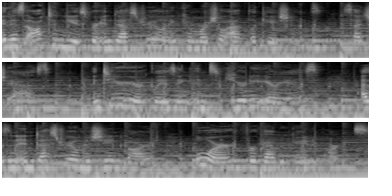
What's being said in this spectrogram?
It is often used for industrial and commercial applications, such as interior glazing in security areas, as an industrial machine guard, or for fabricated parts.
